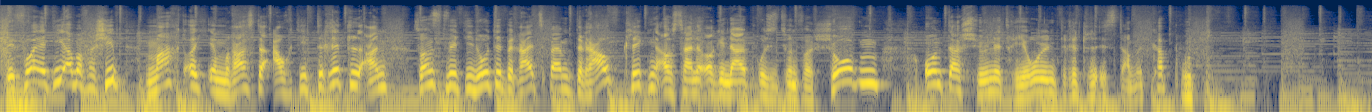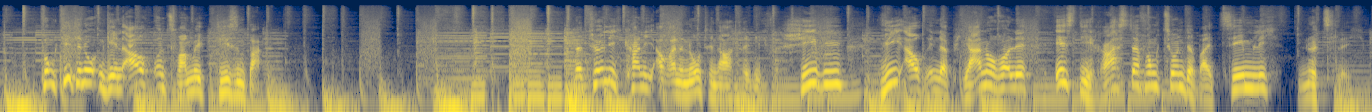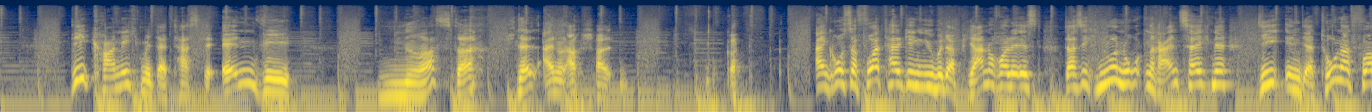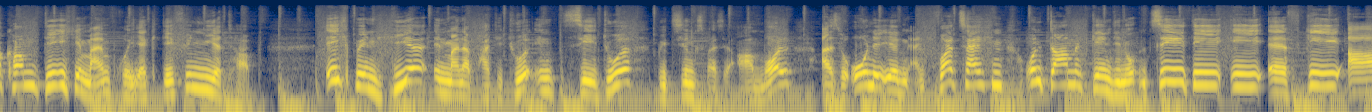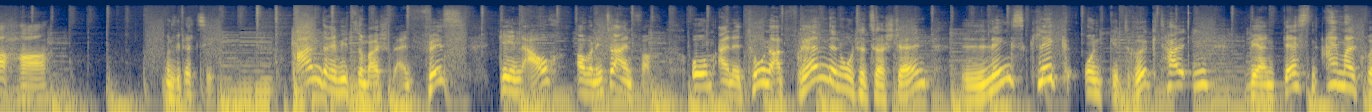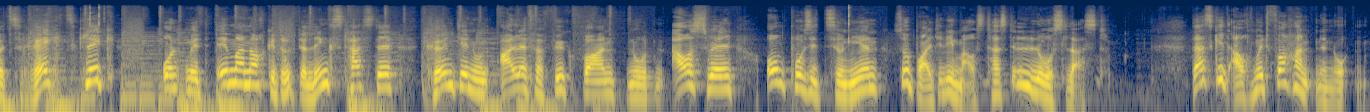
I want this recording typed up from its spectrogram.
Bevor ihr die aber verschiebt, macht euch im Raster auch die Drittel an, sonst wird die Note bereits beim Draufklicken aus seiner Originalposition verschoben und das schöne Triolendrittel ist damit kaputt. Punktierte Noten gehen auch und zwar mit diesem Button. Natürlich kann ich auch eine Note nachträglich verschieben. Wie auch in der Pianorolle ist die Rasterfunktion dabei ziemlich nützlich. Die kann ich mit der Taste N wie Raster schnell ein- und ausschalten. Oh Gott. Ein großer Vorteil gegenüber der Pianorolle ist, dass ich nur Noten reinzeichne, die in der Tonart vorkommen, die ich in meinem Projekt definiert habe. Ich bin hier in meiner Partitur in C-Dur bzw. A-Moll, also ohne irgendein Vorzeichen und damit gehen die Noten C, D, E, F, G, A, H und wieder C. Andere, wie zum Beispiel ein Fis, gehen auch, aber nicht so einfach. Um eine tonartfremde Note zu erstellen, Linksklick und gedrückt halten, währenddessen einmal kurz Rechtsklick und mit immer noch gedrückter Linkstaste könnt ihr nun alle verfügbaren Noten auswählen und positionieren, sobald ihr die Maustaste loslasst. Das geht auch mit vorhandenen Noten.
